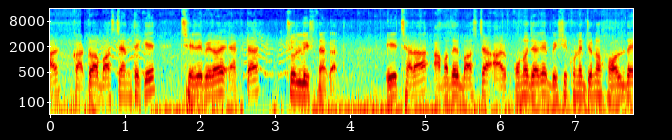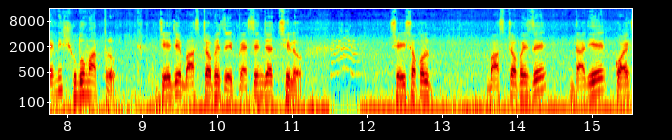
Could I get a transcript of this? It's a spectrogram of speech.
আর কাটোয়া বাস স্ট্যান্ড থেকে ছেড়ে বেরোয় একটা চল্লিশ নাগাদ। এছাড়া আমাদের বাসটা আর কোনো জায়গায় বেশিক্ষণের জন্য হল দেয়নি, শুধুমাত্র যে যে বাস স্টপেজে প্যাসেঞ্জার ছিল, সেই সকল বাস স্টপেজে দাঁড়িয়ে কয়েক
